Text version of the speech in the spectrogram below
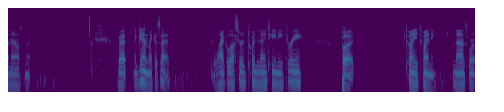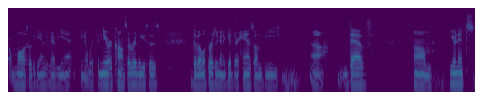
announcement. But again, like I said, lackluster 2019 E3, but 2020, And that's where most of the games are going to be in. You know, with the newer console releases, developers are going to get their hands on the uh, dev um, units,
